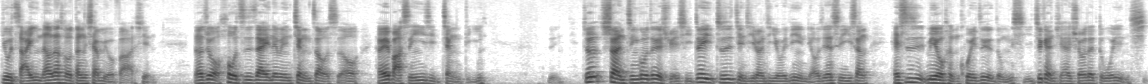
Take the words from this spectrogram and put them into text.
有杂音，然后那时候当下没有发现，然后就后置在那边降噪的时候还会把声音一起降低。对，就虽然经过这个学习，对就是剪辑软体有一定的了解，但实际上还是没有很会这个东西，就感觉还需要再多练习。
